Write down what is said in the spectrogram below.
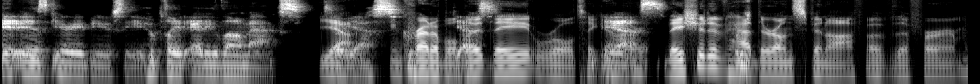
It is Gary Busey who played Eddie Lomax. So Yeah, yes. incredible. They- Yes. They rule together. Yes. They should have had their own spin-off of the firm,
